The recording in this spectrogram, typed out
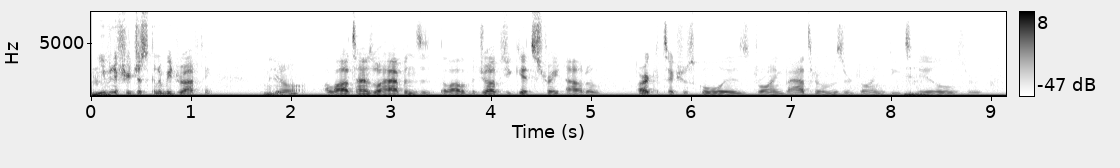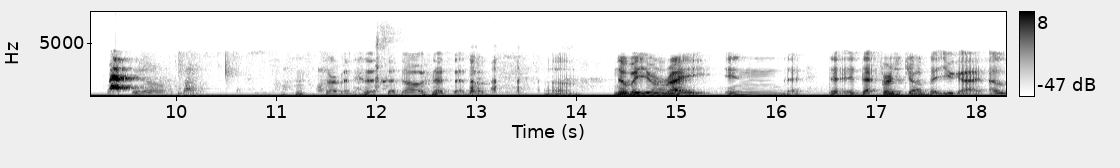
Mhm. Even if you're just going to be drafting, you know, a lot of times what happens, is a lot of the jobs you get straight out of architecture school is drawing bathrooms or drawing details or, you know. Sorry about that. That's that dog. That's that dog. Um, no, but you're right. In that that, that first job that you got, I,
